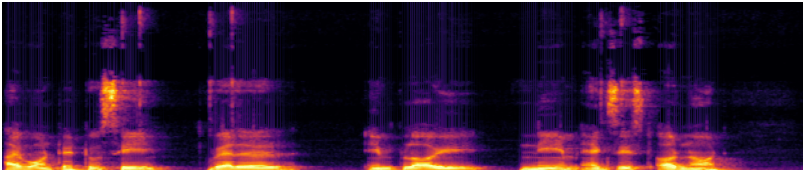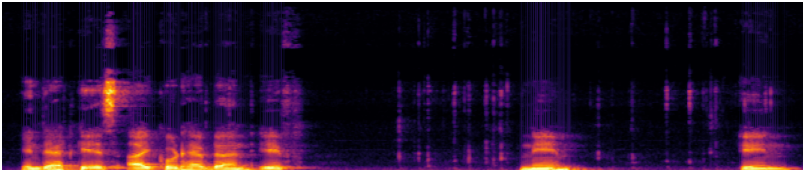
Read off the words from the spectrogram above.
I wanted to see whether employee name exists or not. In that case I could have done if name in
